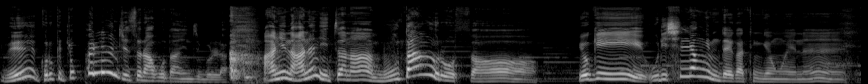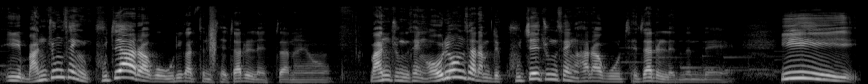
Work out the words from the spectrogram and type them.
왜 그렇게 쪽팔리는 짓을 하고 다니는지 몰라 아니 나는 있잖아 무당으로서 여기 우리 신령님들 같은 경우에는 이 만중생을 구제하라고 우리 같은 제자를 냈잖아요. 만중생 어려운 사람들 구제 중생 하라고 제자를 냈는데 이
